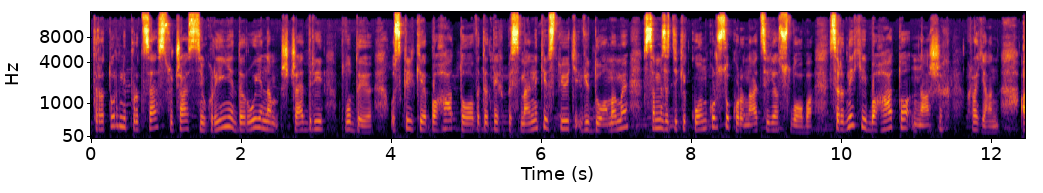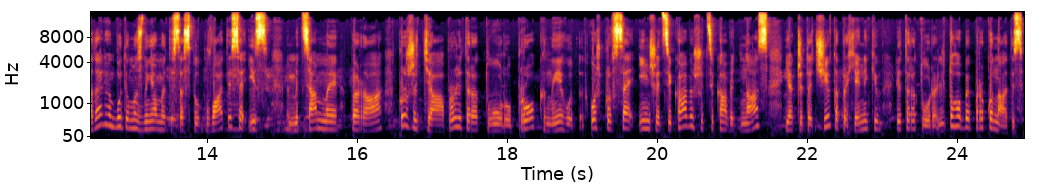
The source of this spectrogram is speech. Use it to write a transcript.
Літературний процес в сучасній Україні дарує нам щедрі плоди, оскільки багато видатних письменників стають відомими саме завдяки конкурсу Коронація слова. Серед них є й багато наших краян. А далі ми будемо знайомитися, спілкуватися із митцями пера про життя, про літературу, про книгу, також про все інше цікаве, що цікавить нас, як читачів та прихильників літератури, для того, аби переконатись,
